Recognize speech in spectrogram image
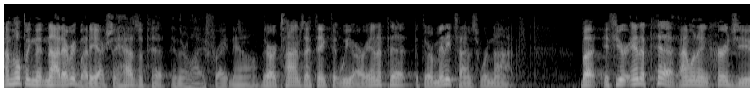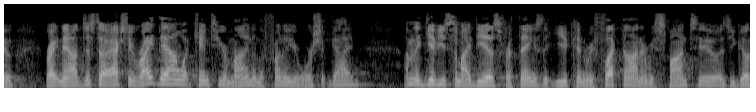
I'm hoping that not everybody actually has a pit in their life right now. There are times I think that we are in a pit, but there are many times we're not. But if you're in a pit, I want to encourage you right now just to actually write down what came to your mind on the front of your worship guide. I'm going to give you some ideas for things that you can reflect on and respond to as you go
